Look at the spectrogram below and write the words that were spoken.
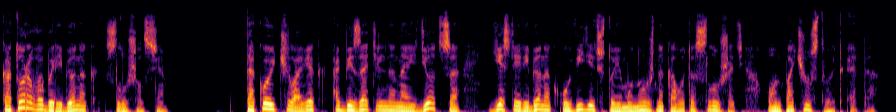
которого бы ребенок слушался. Такой человек обязательно найдется, если ребенок увидит, что ему нужно кого-то слушать, он почувствует это.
